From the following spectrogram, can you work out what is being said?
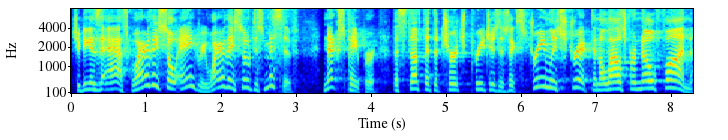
She begins to ask, why are they so angry? Why are they so dismissive? Next paper, the stuff that the church preaches is extremely strict and allows for no fun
